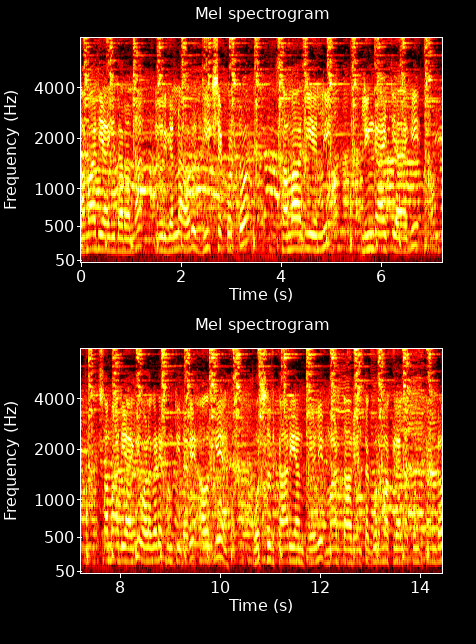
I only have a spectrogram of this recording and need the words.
ಸಮಾಧಿ ಆಗಿದ್ದಾರಲ್ಲ ಇವರಿಗೆಲ್ಲ ಅವರು ದೀಕ್ಷೆ ಕೊಟ್ಟು ಸಮಾಧಿಯಲ್ಲಿ ಲಿಂಗಾಯಿತಿಯಾಗಿ, ಸಮಾಧಿಯಾಗಿ ಒಳಗಡೆ ಕುಂತಿದ್ದಾರೆ. ಅವ್ರಿಗೆ ವರ್ಷದ ಕಾರ್ಯ ಅಂತೇಳಿ ಮಾಡ್ತಾವ್ರೆ ಅಂತ ಗುರುಮಕ್ಕಳೆಲ್ಲ ಕುಂತ್ಕೊಂಡು.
